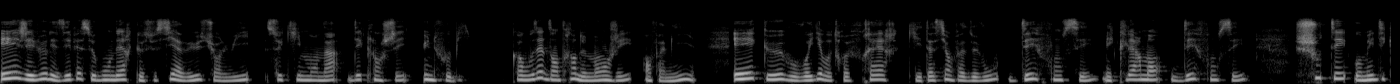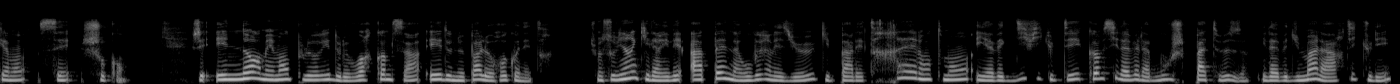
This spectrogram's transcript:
et j'ai vu les effets secondaires que ceci avait eu sur lui, ce qui m'en a déclenché une phobie. quand vous êtes en train de manger en famille et que vous voyez votre frère qui est assis en face de vous défoncé, mais clairement défoncé, shooté aux médicaments, c'est choquant. J'ai énormément pleuré de le voir comme ça et de ne pas le reconnaître. Je me souviens qu'il arrivait à peine à ouvrir les yeux, qu'il parlait très lentement et avec difficulté, comme s'il avait la bouche pâteuse. Il avait du mal à articuler.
